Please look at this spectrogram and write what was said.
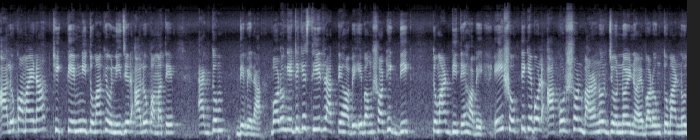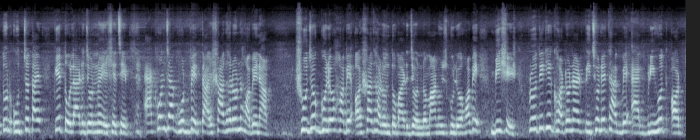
আলো কমায় না, ঠিক তেমনি তোমাকেও নিজের আলো কমাতে একদম দেবে না। বরং এটিকে স্থির রাখতে হবে এবং সঠিক দিক তোমার দিতে হবে। এই শক্তি কেবল আকর্ষণ বাড়ানোর জন্যই নয়, বরং তোমার নতুন উচ্চতায় কে তোলার জন্য এসেছে। এখন যা ঘটবে তা সাধারণ হবে না। সুযোগগুলো হবে অসাধারণ তোমার জন্য। মানুষগুলো হবে বিশেষ। প্রতিটি ঘটনার পিছনে থাকবে এক বৃহৎ অর্থ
